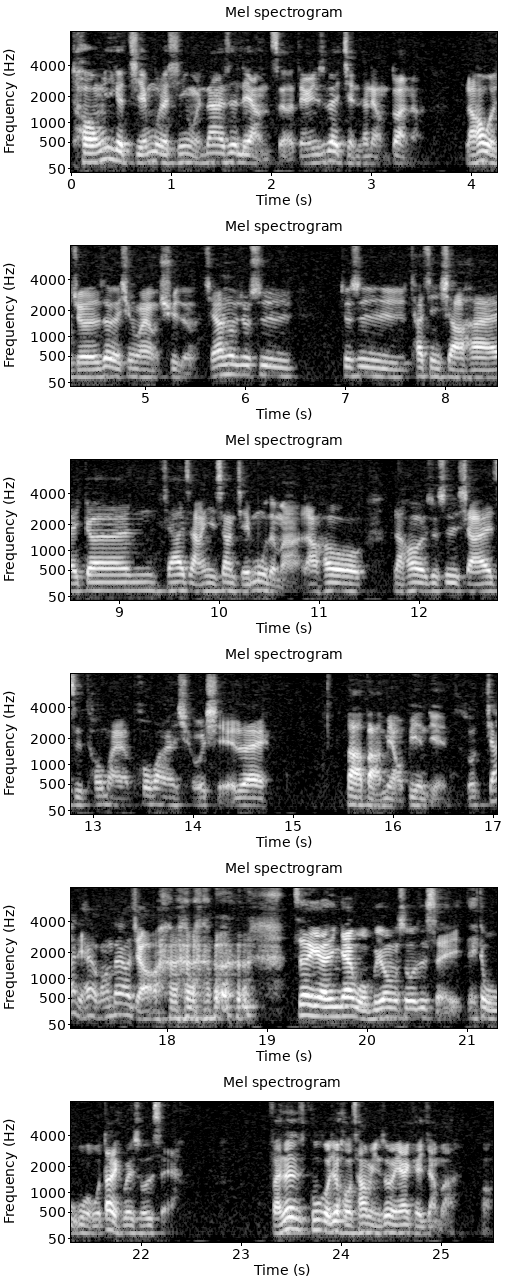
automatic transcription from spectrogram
同一个节目的新闻，大概是两则，等于是被剪成两段了。然后我觉得这个新闻蛮有趣的，简单说就是就是他请小孩跟家长一起上节目的嘛，然后然后就是小孩子偷买了破坏的球鞋，对？爸爸秒变脸，说家里还有房贷要缴。这个应该我不用说是谁，哎，我我我到底会不会说是谁啊？反正 Google 就侯昌明，所以应该可以讲吧？哦，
